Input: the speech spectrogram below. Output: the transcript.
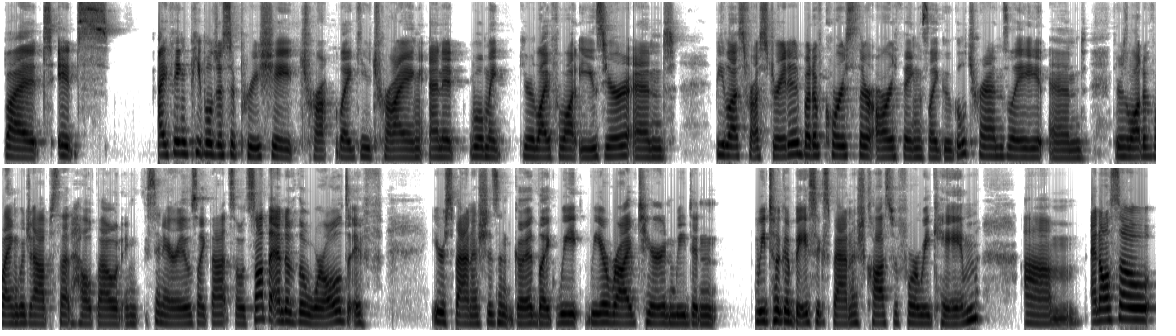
But it's, I think people just appreciate tr- like you trying and it will make your life a lot easier and be less frustrated. But of course, there are things like Google Translate and there's a lot of language apps that help out in scenarios like that. So it's not the end of the world if your Spanish isn't good. Like we we arrived here and we didn't we took a basic Spanish class before we came. Um, and also,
